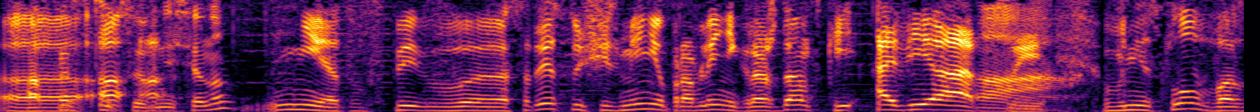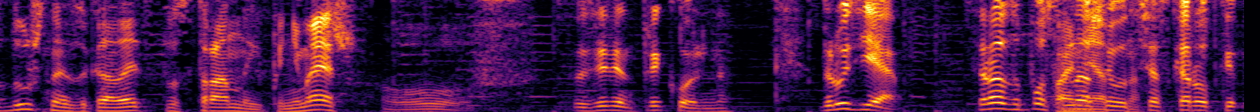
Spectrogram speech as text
А в э, Конституцию а- а- внесено? Нет, в, в соответствующее изменение управления гражданской авиации А. внесло в воздушное законодательство страны. Понимаешь? О, Свазиленд, прикольно. Друзья, сразу после Понятно. нашей вот сейчас короткой...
